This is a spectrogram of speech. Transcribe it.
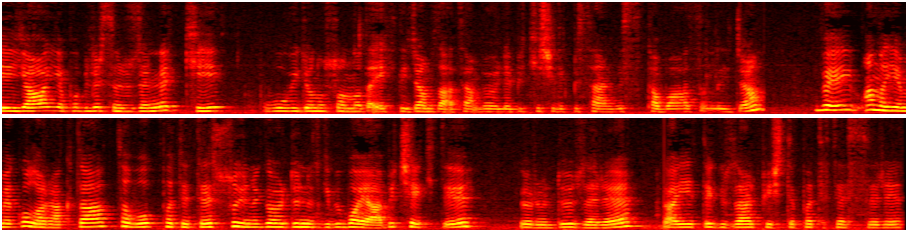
yağ yapabilirsiniz üzerine ki bu videonun sonuna da ekleyeceğim zaten böyle bir kişilik bir servis tabağı hazırlayacağım. Ve ana yemek olarak da tavuk patates suyunu gördüğünüz gibi bayağı bir çekti. Görüldüğü üzere. Gayet de güzel pişti patatesleri,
